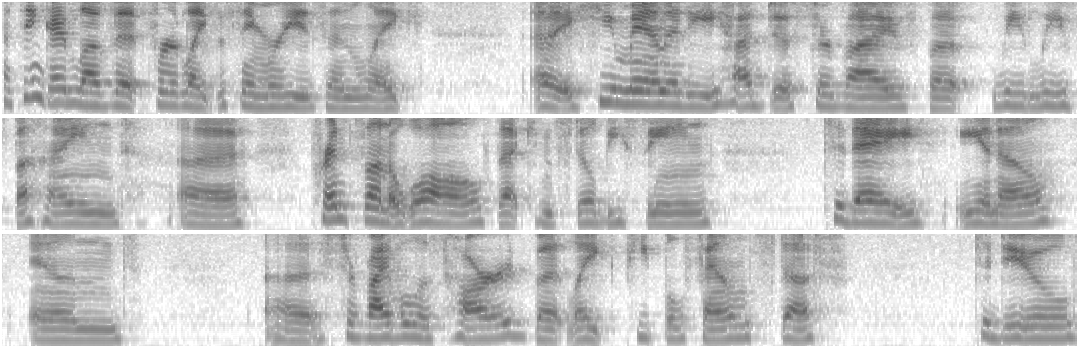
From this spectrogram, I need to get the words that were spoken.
I think I love it for like the same reason. Like, uh, humanity had to survive, but we leave behind uh, prints on a wall that can still be seen today, you know, and uh, survival is hard, but like people found stuff to do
